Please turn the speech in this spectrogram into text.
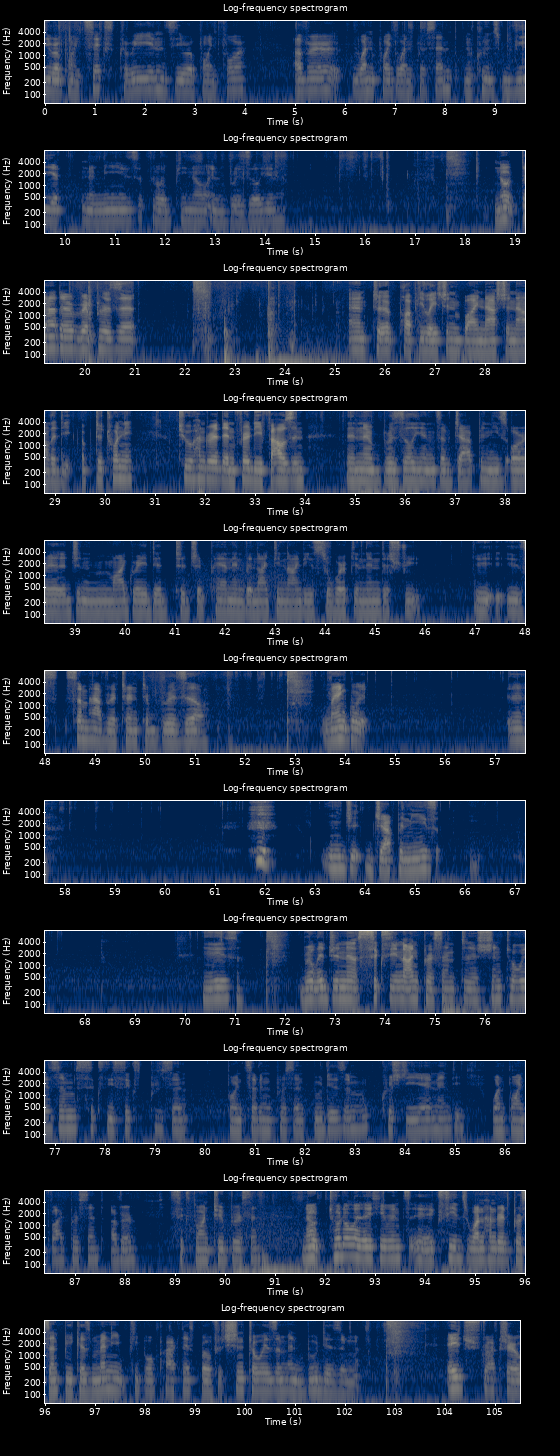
0.6 Korean 0.4 other 1.1% includes Vietnamese, Filipino, and Brazilian. No data represent and population by nationality up to 20 230,000 and Brazilians of Japanese origin migrated to Japan in the 1990s to work in industry. Is some have returned to Brazil. Language. Uh, J- Japanese is religion uh, 69% uh, Shintoism 66% 0.7% Buddhism Christianity 1.5% other 6.2% no, total adherence exceeds 100% because many people practice both Shintoism and Buddhism. Age structure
